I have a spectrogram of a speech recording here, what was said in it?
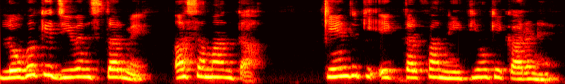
लोगों के जीवन स्तर में असमानता केंद्र की एक तरफा नीतियों के कारण है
